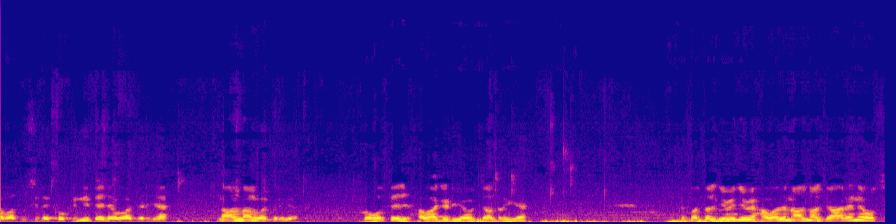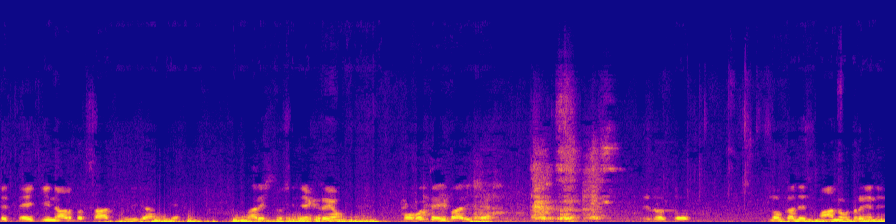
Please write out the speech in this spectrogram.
ਹਵਾ ਤੁਸੀਂ ਦੇਖੋ ਕਿੰਨੀ ਤੇਜ਼ ਹਵਾ ਜਿਹੜੀ ਹੈ ਨਾਲ ਨਾਲ ਵੱਧ ਰਹੀ ਹੈ ਬਹੁਤ ਤੇਜ਼ ਹਵਾ ਜਿਹੜੀ ਆ ਉਹ ਚੱਲ ਰਹੀ ਹੈ। ਤੇ ਬੱਦਲ ਜਿਵੇਂ ਜਿਵੇਂ ਹਵਾ ਦੇ ਨਾਲ ਨਾਲ ਜਾ ਰਹੇ ਨੇ, ਉਸੇ ਤੇਜ਼ੀ ਨਾਲ ਬਰਸਾਤ ਹੁੰਦੀ ਜਾ ਰਹੀ ਹੈ। ਬਾਰਿਸ਼ ਤੁਸੀਂ ਦੇਖ ਰਹੇ ਹੋ, ਬਹੁਤ ਤੇਜ਼ ਬਾਰਿਸ਼ ਹੈ। ਤੇ ਦੋਸਤੋ, ਲੋਕਾਂ ਦੇ ਸਮਾਨ ਉੱਡ ਰਹੇ ਨੇ।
